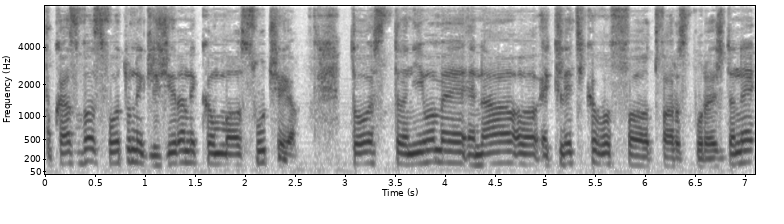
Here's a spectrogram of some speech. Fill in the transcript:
показва своето неглижиране към случая. Тоест, ние имаме една еклетика в това разпореждане,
